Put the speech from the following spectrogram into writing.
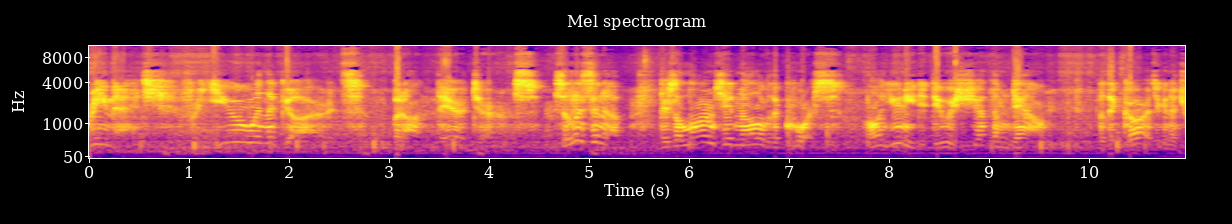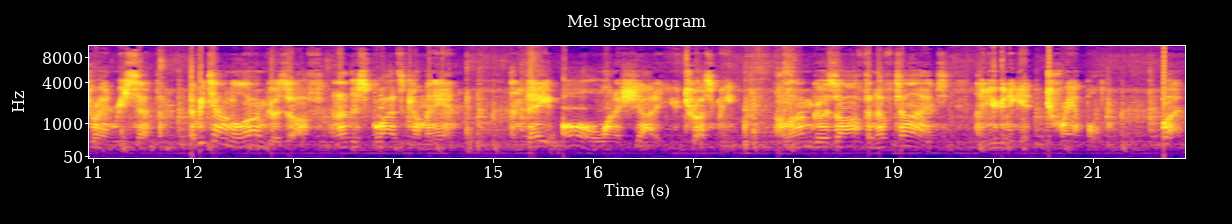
Rematch for you and the guards, but on their terms. So listen up. There's alarms hidden all over the course. All you need to do is shut them down. But the guards are going to try and reset them. Every time an alarm goes off, another squad's coming in. And they all want a shot at you, trust me. Alarm goes off enough times, and you're going to get trampled. But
